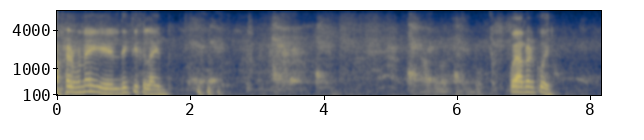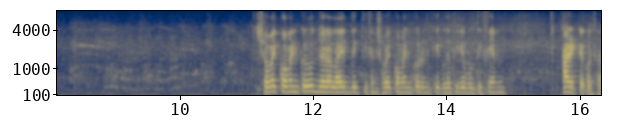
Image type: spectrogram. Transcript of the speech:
আপনার মনে হয় দেখতেছে লাইভ কই, আপনার কই? সবাই কমেন্ট করুন, যারা লাইভ দেখতেছেন, সবাই কমেন্ট করুন, কে কোথা থেকে বলতেছেন। আর একটা কথা,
